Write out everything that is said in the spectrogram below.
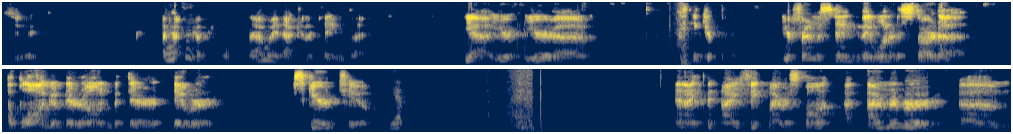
pursue it. I've had That's a- people that way, that kind of thing. But yeah, you're you're. Uh, I think your your friend was saying they wanted to start a a blog of their own, but they're they were scared to. Yep. And I th- I think my response I, I remember um,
